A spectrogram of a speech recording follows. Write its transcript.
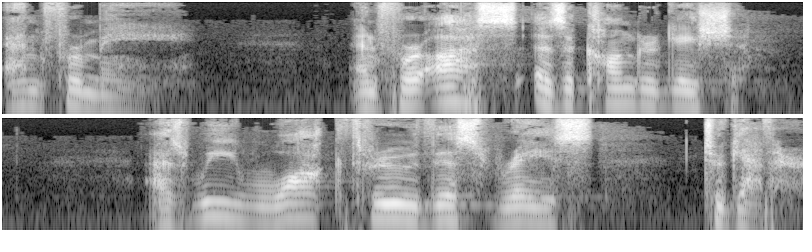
and for me, and for us as a congregation as we walk through this race together.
